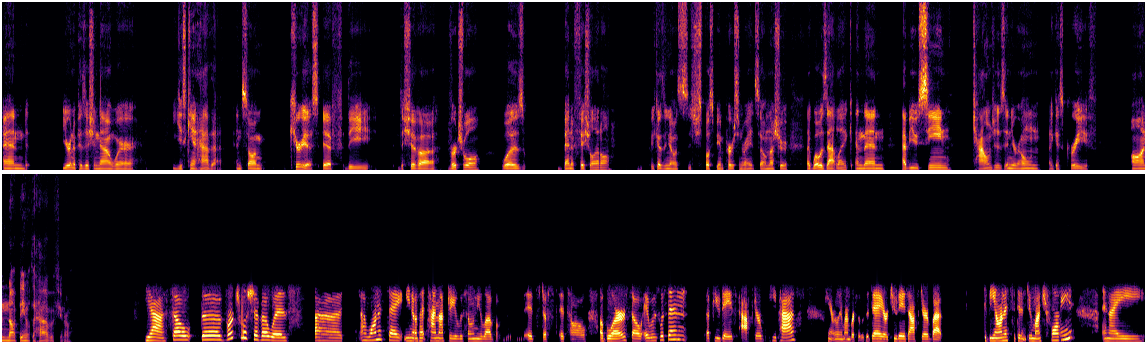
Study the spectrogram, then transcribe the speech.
And you're in a position now where you just can't have that. And so I'm curious if the the Shiva virtual was beneficial at all? Because you know it's, it's supposed to be in person, right? So I'm not sure. Like, what was that like? And then, have you seen challenges in your own, I guess, grief on not being able to have a funeral? Yeah. So the virtual Shiva was, uh, I want to say, you know, that time after you lose someone you love, it's just, it's all a blur. So it was within a few days after he passed. Can't really remember if it was a day or two days after, but to be honest, it didn't do much for me. And I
